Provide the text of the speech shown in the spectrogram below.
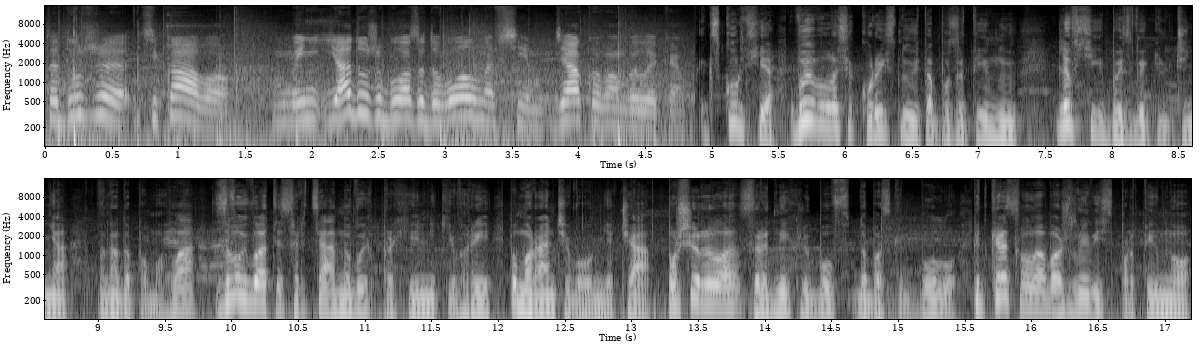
та дуже цікаво. Мені- Я дуже була задоволена всім. Дякую вам велике. Екскурсія виявилася корисною та позитивною для всіх без виключення. Вона допомогла завоювати серця нових прихильників гри помаранчевого м'яча, поширила серед них любов до баскетболу, підкреслила важливість спортивного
